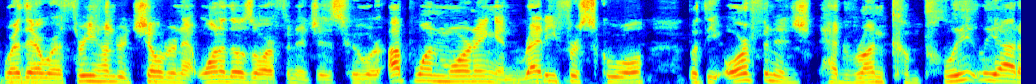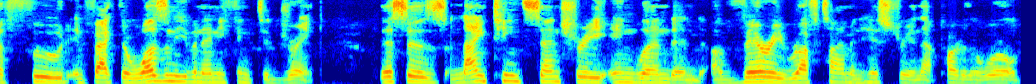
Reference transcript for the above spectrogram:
where there were 300 children at one of those orphanages who were up one morning and ready for school, but the orphanage had run completely out of food. In fact, there wasn't even anything to drink. This is 19th century England and a very rough time in history in that part of the world.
